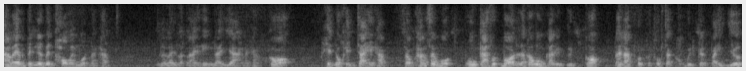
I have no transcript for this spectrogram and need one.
อะไรมันเป็นเงินเป็นทองไปหมดนะครับหลายหลายสิ่งหลายอย่างนะครับ ก็เห็นอกเห็นใจครับสำหรับทั้งสโมวงการฟุตบอลแล้วก็วงการอื่นๆ ก็ได้รับผลกระทบจากโควิดกันไปเยอะ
